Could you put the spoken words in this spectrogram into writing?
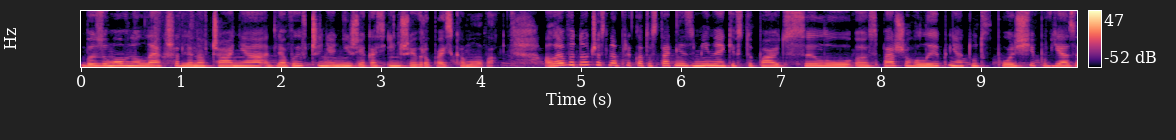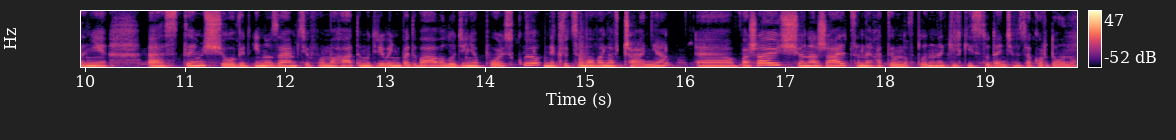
безумовно легша для навчання для вивчення ніж якась інша європейська мова. Але водночас, наприклад, останні зміни, які вступають в силу е, з 1 липня тут в Польщі, пов'язані е, з тим, що від іноземців вимагатимуть рівень Б2 володіння польською, якщо це мова навчання. Е, Вважаю, що на жаль, це негативно вплине на кількість студентів за кордону.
